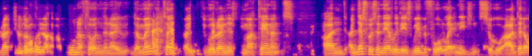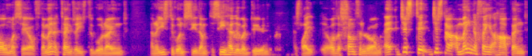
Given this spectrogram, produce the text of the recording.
Richard. I'm going to have a monathon now. The amount of times I used to go around and see my tenants, and and this was in the early days, way before letting agents. So I did it all myself. The amount of times I used to go around and I used to go and see them to see how they were doing. It's like, oh, there's something wrong. Uh, just to, just a, a minor thing that happened.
